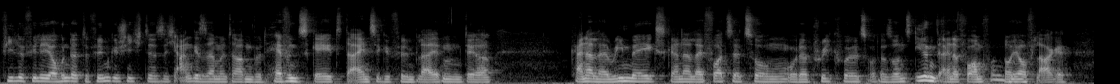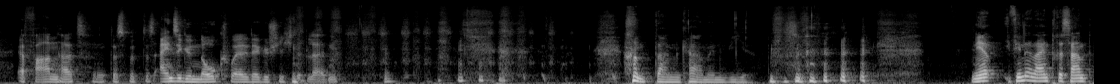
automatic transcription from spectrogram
viele, viele Jahrhunderte Filmgeschichte sich angesammelt haben, wird Heaven's Gate der einzige Film bleiben, der keinerlei Remakes, keinerlei Fortsetzungen oder Prequels oder sonst irgendeine Form von Neuauflage erfahren hat. Das wird das einzige No-Quell der Geschichte bleiben. Und dann kamen wir. naja, ich finde dann interessant,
